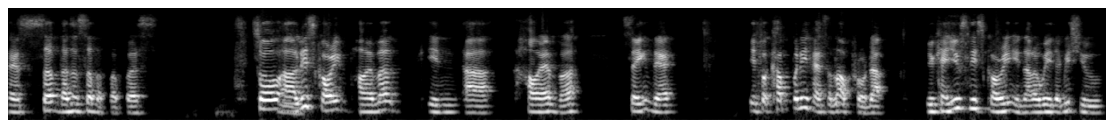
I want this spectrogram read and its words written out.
has serve doesn't serve a purpose. So uh, lead scoring, however, in uh, however, saying that if a company has a lot of product, you can use lead scoring in another way. That means you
